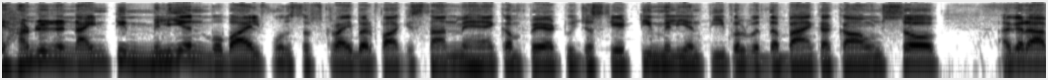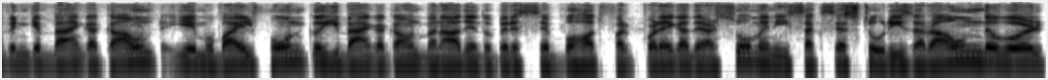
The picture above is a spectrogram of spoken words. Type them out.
कि 190 million mobile phone subscriber Pakistan में हैं compare to just 80 million people with the bank account so अगर आप इनके बैंक अकाउंट ये मोबाइल फ़ोन को ही बैंक अकाउंट बना दें तो फिर इससे बहुत फ़र्क पड़ेगा। There are so many success stories around the world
